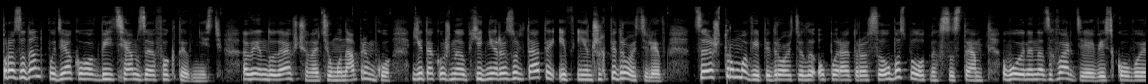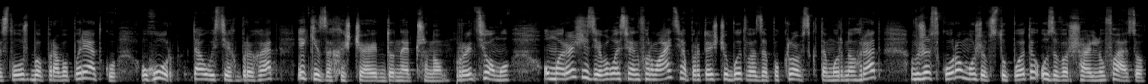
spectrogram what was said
Президент подякував бійцям за ефективність. Він додав, що на цьому напрямку є також необхідні результати і в інших підрозділів. Це штурмові підрозділи, оператори сил безпілотних систем, воїни Нацгвардії, військової служби правопорядку, ГУР та усіх бригад, які захищають Донеччину. При цьому у мережі з'явилася інформація про те, що битва за Покровськ та Мирноград вже скоро може вступити у завершальну фазу.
